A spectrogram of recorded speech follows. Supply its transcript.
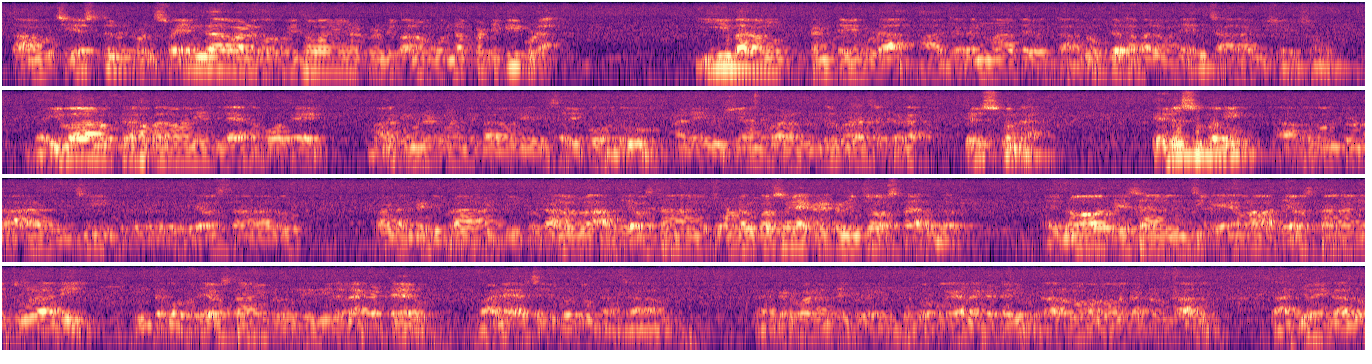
తాము చేస్తున్నటువంటి స్వయంగా వాళ్ళకు ఒక విధమైనటువంటి బలం ఉన్నప్పటికీ కూడా ఈ బలం కంటే కూడా ఆ జగన్మాత యొక్క అనుగ్రహ బలం అనేది చాలా విశేషం. దైవానుగ్రహ బలం అనేది లేకపోతే మనకు ఉన్నటువంటి బలం అనేది సరిపోదు అనే విషయాన్ని వాళ్ళందరూ కూడా చక్కగా తెలుసుకున్నారు. తెలుసుకొని ఆ భగవంతుడిని ఆరాధించి ఇంత పెద్ద పెద్ద దేవస్థానాలు వాటన్నిటి ఇప్పుడు కాలంలో ఆ దేవస్థానాలను చూడడం కోసమే ఎక్కడెక్కడి నుంచో వస్తారు అందరూ. ఎన్నో దేశాల నుంచి కేవలం ఆ దేవస్థానాన్ని చూడాలి. ఇంత గొప్ప దేవస్థానం ఇక్కడ ఉంది దీన్ని ఎలా కట్టారు? వాళ్ళే ఆశ్చర్యపోతుంటారు చాలా వెనకటి వాళ్ళంతా ఇప్పుడు ఇంత గొప్పగా ఎలా కట్టారు? ఇప్పుడు కాలంలో మన వల్ల కట్టడం కాదు సాధ్యమే కాదు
